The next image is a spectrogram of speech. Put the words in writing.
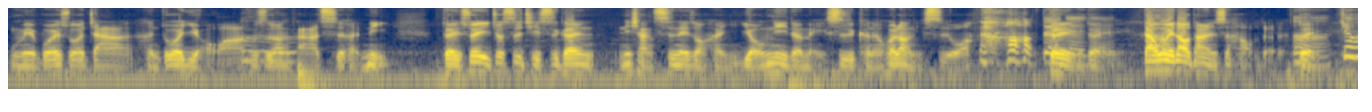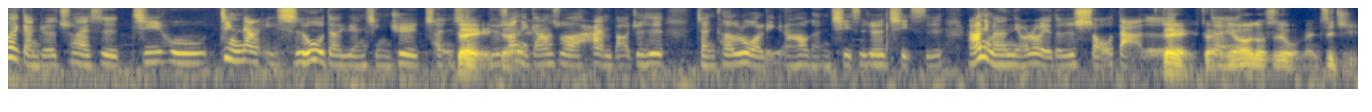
我们也不会说加很多油啊，或是让大家吃很。腻，对，所以就是其实跟你想吃那种很油腻的美式，可能会让你失望。对对。但味道当然是好的，对，就会感觉出来是几乎尽量以食物的原型去呈现。对，比如说你刚刚说的汉堡就是整颗洛里，然后可能起司就是起司，然后你们的牛肉也都是手打的。对对，牛肉都是我们自己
